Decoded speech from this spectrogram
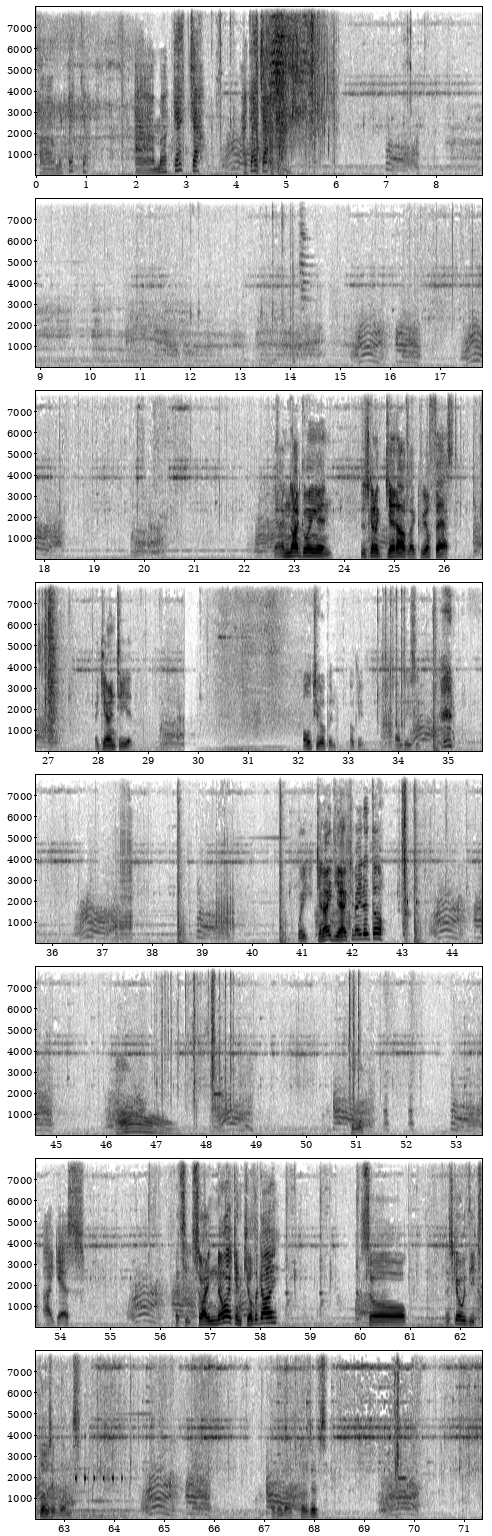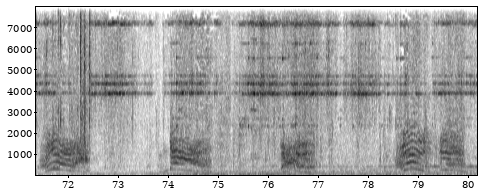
I'ma getcha. I'ma getcha. I gotcha. Yeah, I'm not going in. Dude's gonna get out like real fast. I guarantee it. Hold to open. Okay. Sounds easy. Wait, can I deactivate it though? Oh. Cool. I guess. Let's see. So I know I can kill the guy. So let's go with the explosive ones. Talking about explosives.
